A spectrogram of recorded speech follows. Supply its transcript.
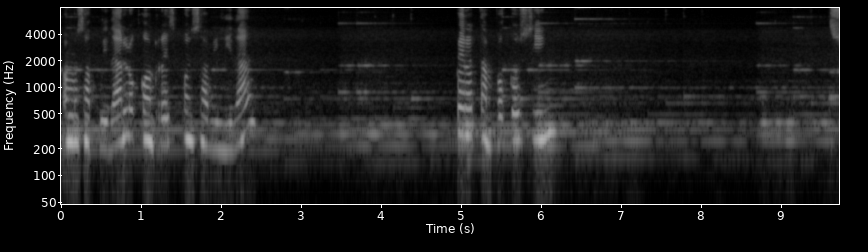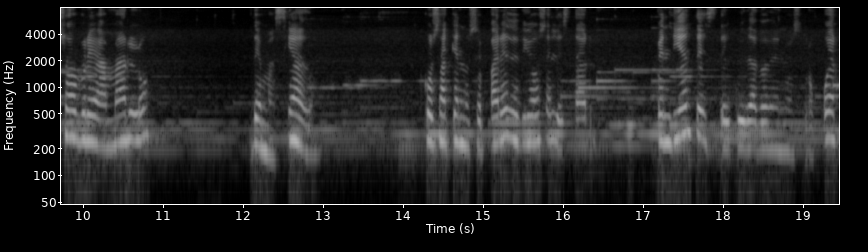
Vamos a cuidarlo con responsabilidad, pero tampoco sin sobreamarlo demasiado, cosa que nos separe de Dios el estar pendientes del cuidado de nuestro cuerpo,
